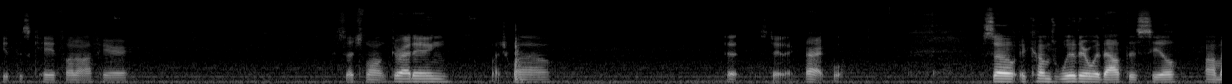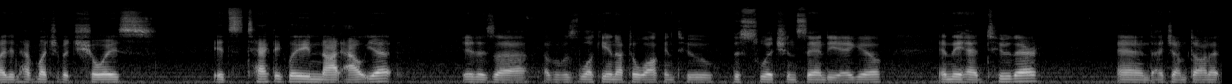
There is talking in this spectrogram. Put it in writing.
Get this Kayfun off here. Such long threading. Much wow. Uh, stay there. Alright, cool. So it comes with or without this seal. Um, I didn't have much of a choice. It's technically not out yet. It is. Uh, I was lucky enough to walk into the Switch in San Diego, and they had two there, and I jumped on it.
